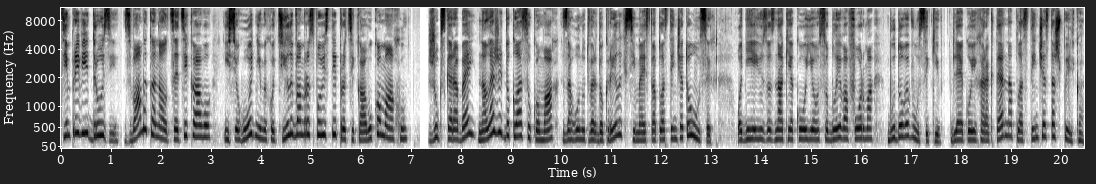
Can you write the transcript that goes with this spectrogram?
Всім привіт, друзі! З вами канал Це Цікаво. І сьогодні ми хотіли б вам розповісти про цікаву комаху. Жук Скарабей належить до класу комах загону твердокрилих сімейства пластинчатоусих, однією з ознак якої є особлива форма будови вусиків, для якої характерна пластинчаста шпилька,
